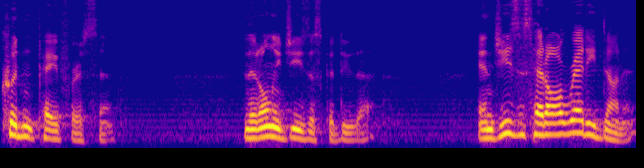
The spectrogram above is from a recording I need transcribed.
couldn't pay for his sin. And that only Jesus could do that. And Jesus had already done it.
